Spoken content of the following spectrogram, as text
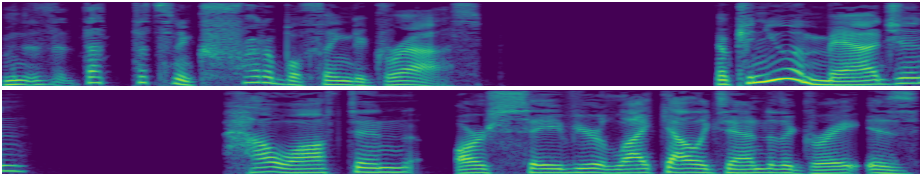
I mean, that, that's an incredible thing to grasp. Now, can you imagine how often our Savior, like Alexander the Great, is,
